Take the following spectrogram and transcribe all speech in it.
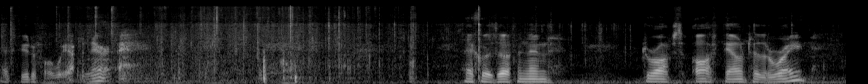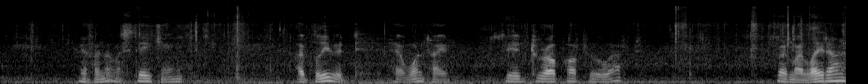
That's beautiful way up in there. That goes up and then drops off down to the right. If I'm not mistaken, I believe it at one time did drop off to the left. I have my light on,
